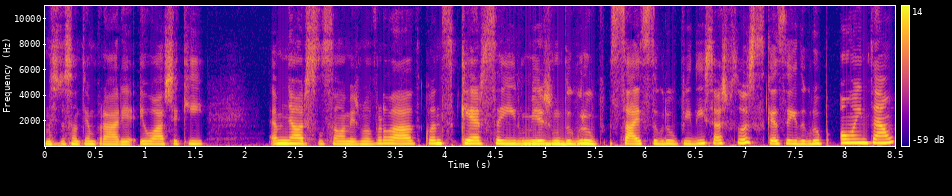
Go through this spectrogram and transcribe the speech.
uma situação temporária. Eu acho aqui a melhor solução é a verdade. Quando se quer sair mesmo do grupo, sai-se do grupo e diz às pessoas que se quer sair do grupo, ou então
